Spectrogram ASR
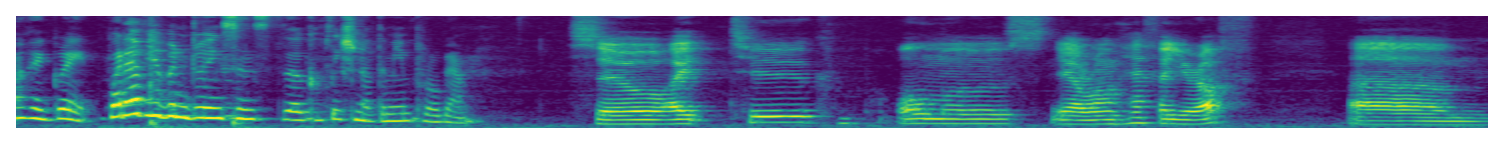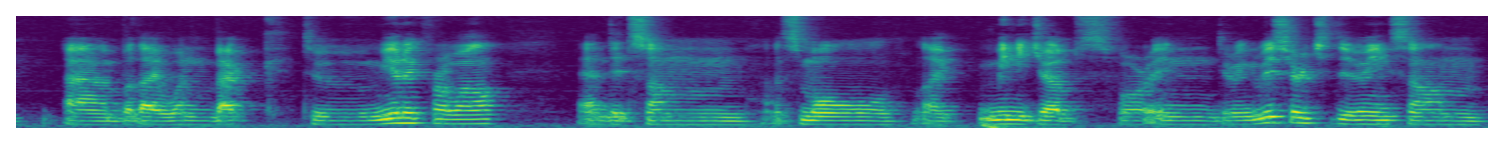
Okay, great. What have you been doing since the completion of the meme program? So I took almost yeah around half a year off, um, uh, but I went back to Munich for a while and did some uh, small like mini jobs for in during research doing some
